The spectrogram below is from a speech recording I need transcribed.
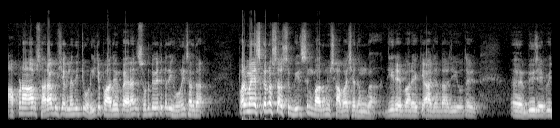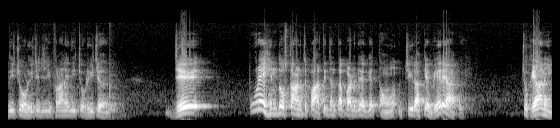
ਆਪਣਾ ਆਪ ਸਾਰਾ ਕੁਝ ਅਗਲਿਆਂ ਦੀ ਝੋਲੀ 'ਚ ਪਾ ਦਿਓ ਪੈਰਾਂ 'ਚ ਸੁੱਟ ਦਿਓ ਇਹ ਤਾਂ ਕਦੀ ਹੋ ਨਹੀਂ ਸਕਦਾ। ਪਰ ਮੈਂ ਇਸ ਗੱਲੋਂ ਸਰ ਸੁਖਬੀਰ ਸਿੰਘ ਬਾਦਲ ਨੂੰ ਸ਼ਾਬਾਸ਼ ਦਊਂਗਾ ਜਿਹਦੇ ਬਾਰੇ ਕਿਹਾ ਜਾਂਦਾ ਜੀ, ਉਹ ਤੇ ਬੀਜੇਪੀ ਦੀ ਝੋਲੀ 'ਚ ਜੀ, ਫਲਾਣੇ ਦੀ ਝੋਲੀ 'ਚ। ਜੇ ਪੂਰੇ ਹਿੰਦੁਸਤਾਨ 'ਚ ਭਾਰਤੀ ਜਨਤਾ ਪਾਰਟੀ ਦੇ ਅੱਗੇ ਧੌਣ ਉੱਚੀ ਰੱਖ ਕੇ ਵੇਰਿਆ ਕੋਈ, ਝੁਕਿਆ ਨਹੀਂ,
